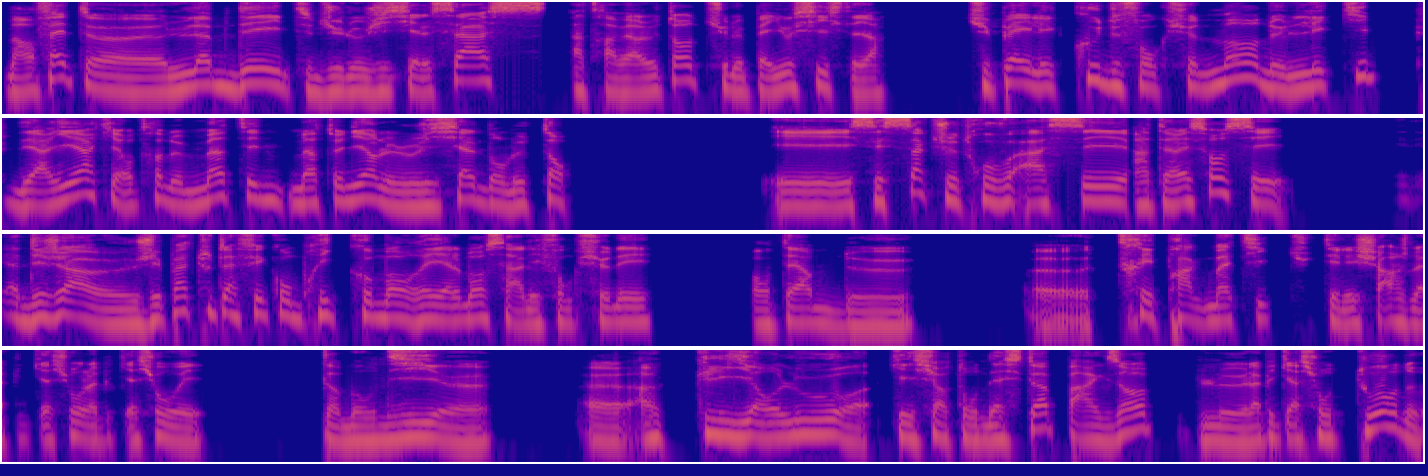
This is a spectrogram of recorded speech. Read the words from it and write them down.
Bah en fait, euh, l'update du logiciel SaaS à travers le temps, tu le payes aussi. C'est-à-dire, tu payes les coûts de fonctionnement de l'équipe derrière qui est en train de maintenir le logiciel dans le temps. Et c'est ça que je trouve assez intéressant. C'est déjà, j'ai pas tout à fait compris comment réellement ça allait fonctionner en termes de euh, très pragmatique. Tu télécharges l'application, l'application est, comme on dit, euh, euh, un client lourd qui est sur ton desktop, par exemple. L'application tourne,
